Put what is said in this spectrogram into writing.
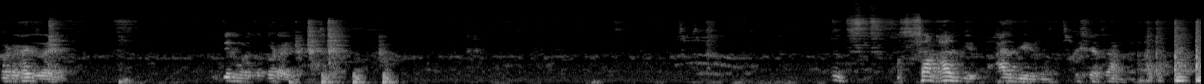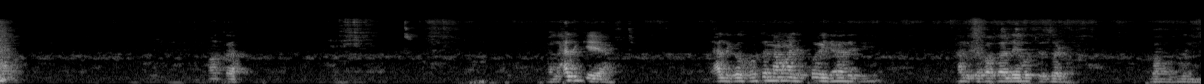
कड आहेच आहे तिरमळचं कड आहे सांग हलकी हलकी कशी आहे सांग आता मला हलकी या हलकं होतं ना माझी पहिली हलकी हलक्या बघा लय होतं जड. भाऊ बहिणी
